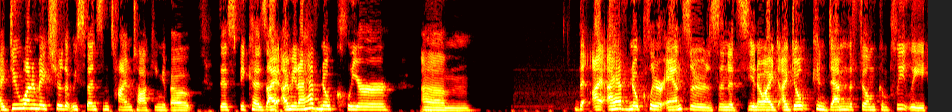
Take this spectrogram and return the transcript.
i do want to make sure that we spend some time talking about this because i i mean i have no clear um I, I have no clear answers and it's you know I, I don't condemn the film completely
